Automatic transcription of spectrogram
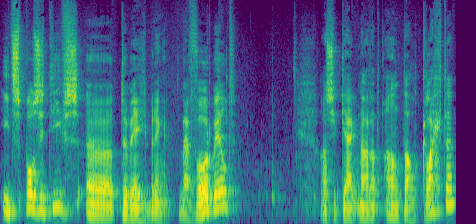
iets positiefs uh, teweeg brengen. Bijvoorbeeld, als je kijkt naar het aantal klachten,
